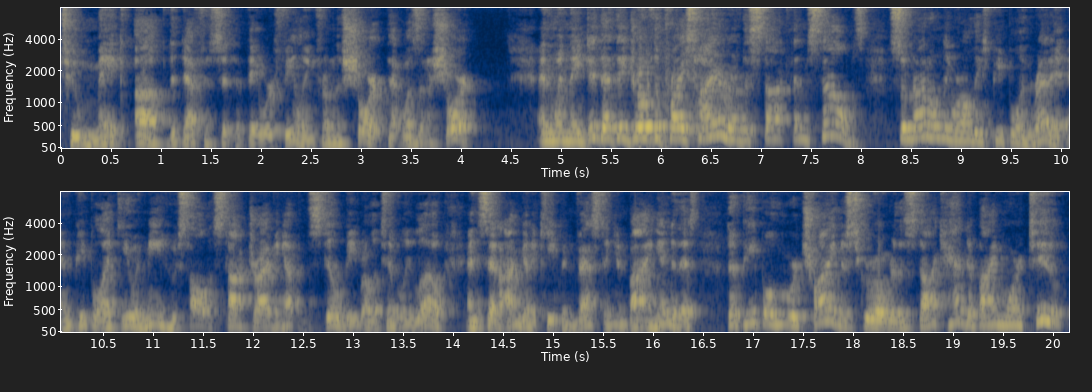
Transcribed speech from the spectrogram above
to make up the deficit that they were feeling from the short that wasn't a short. And when they did that, they drove the price higher of the stock themselves. So not only were all these people in Reddit and people like you and me who saw the stock driving up and still be relatively low and said, I'm going to keep investing and buying into this, the people who were trying to screw over the stock had to buy more too.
